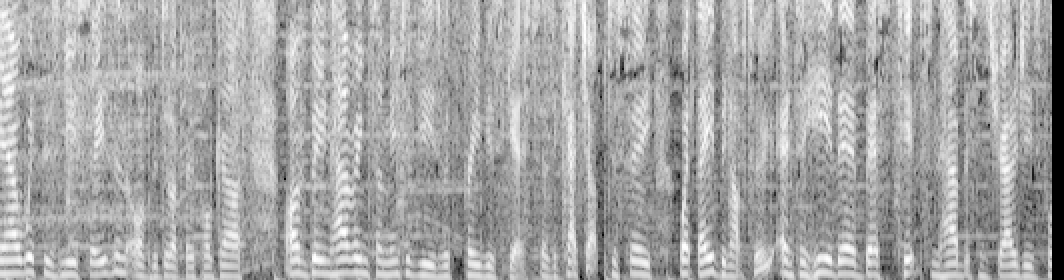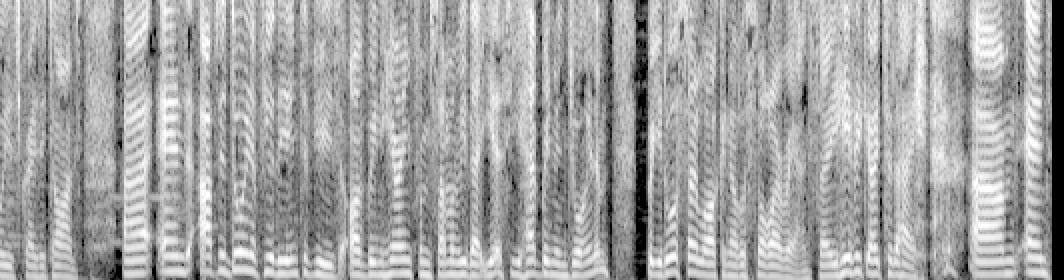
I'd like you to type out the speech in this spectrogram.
Now, with this new season of the Do Life Better podcast, I've been having some interviews with previous guests as a catch up to see what they've been up to and to hear their best tips and habits and strategies for these crazy times. Uh, and after doing a few of the interviews, I've been hearing from some of you that yes, you have been enjoying them, but you'd also like another solo round. So here we go today. Um, and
